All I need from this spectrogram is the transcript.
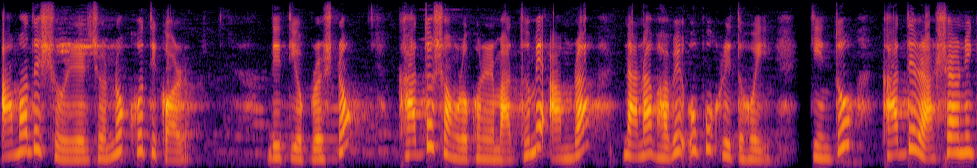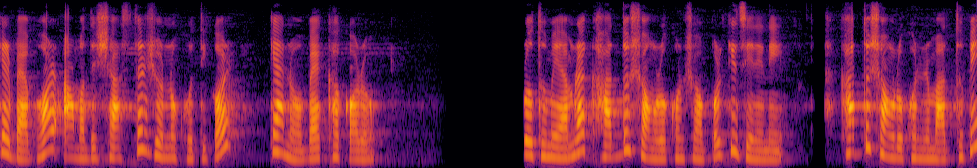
আমাদের শরীরের জন্য ক্ষতিকর। দ্বিতীয় প্রশ্ন, খাদ্য সংরক্ষণের মাধ্যমে আমরা নানাভাবে উপকৃত হই, কিন্তু খাদ্যের রাসায়নিকের ব্যবহার আমাদের স্বাস্থ্যের জন্য ক্ষতিকর কেন ব্যাখ্যা করো। প্রথমে আমরা খাদ্য সংরক্ষণ সম্পর্কে জেনে নিই। খাদ্য সংরক্ষণের মাধ্যমে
